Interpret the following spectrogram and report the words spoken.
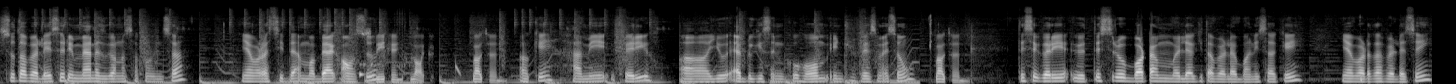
सो तपाईँहरूले यसरी म्यानेज गर्न सक्नुहुन्छ यहाँबाट सिधा म ब्याक आउँछु. ओके हामी फेरि यो एप्लिकेसनको होम इन्टरफेसमै छौँ. त्यसै गरी यो तेस्रो बटम मैले अघि तपाईँहरूलाई भनिसकेँ यहाँबाट तपाईँहरूले चाहिँ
